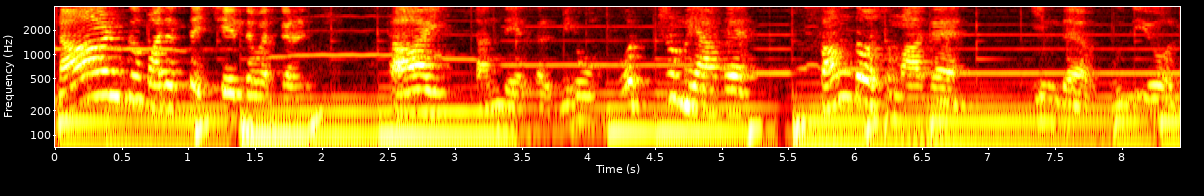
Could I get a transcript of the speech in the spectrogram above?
நான்கு மதத்தைச் சேர்ந்தவர்கள் தாய் தந்தையர்கள் மிகவும் ஒற்றுமையாக சந்தோஷமாக இந்த முதியோர்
